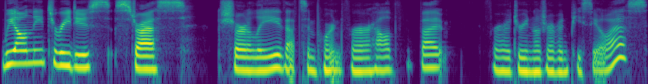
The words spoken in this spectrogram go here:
We all need to reduce stress. Surely that's important for our health, but for adrenal driven PCOS,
